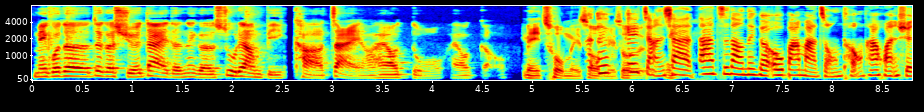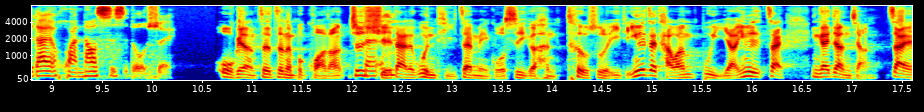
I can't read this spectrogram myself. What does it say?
美国的这个学贷的那个数量比卡债然后还要多，还要高。没错，没错，没错。可以讲一下，大家知道那个奥巴马总统他还学贷还到四十多岁。我跟你讲，这真的不夸张，就是学贷的问题，在美国是一个很特殊的议题，因为在台湾不一样，因为在应该这样讲，在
